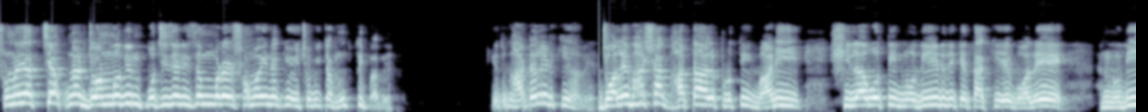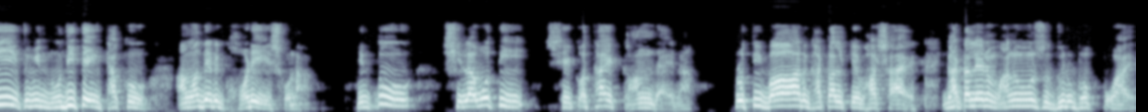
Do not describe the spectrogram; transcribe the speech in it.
শোনা যাচ্ছে আপনার জন্মদিন পঁচিশে ডিসেম্বরের সময় নাকি ওই ছবিটা মুক্তি পাবে। কিন্তু ঘাটালের কি হবে? জলে ভাসা ঘাটাল প্রতি বাড়ি শিলাবতী নদীর দিকে তাকিয়ে বলে, নদী, তুমি নদীতেই থাকো, আমাদের ঘরে এসো না। কিন্তু শিলাবতী সে কথায় কান দেয় না। প্রতিবার ঘাটালকে ভাসায়, ঘাটালের মানুষ দুর্ভোগ পোহায়।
